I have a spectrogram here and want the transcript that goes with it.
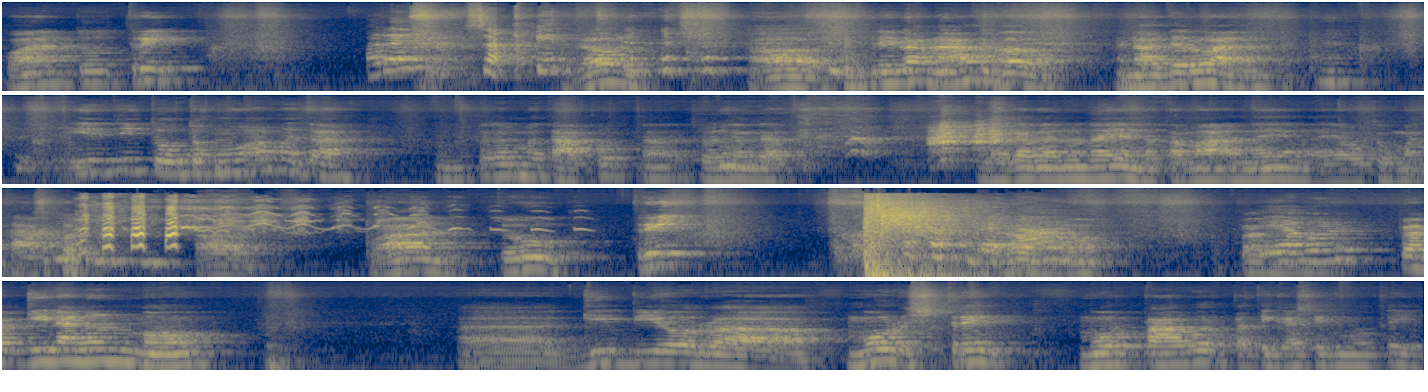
One, two, three. Aray, sakit. Down. Oh, simple lang ha. Oh, another one. Hindi tutok mo amat ah. Huwag ka lang matakot ha. So lang dapat. Talagang ano na yan, natamaan na yan. Ayaw kang matakot. Oh. One, two, three. Oh, oh. Pag, Eh, ako- pag ginanon mo, ah, give your ah, more strength, more power, patigasin mo ito eh.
